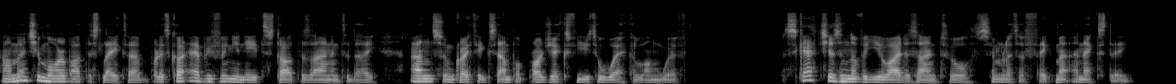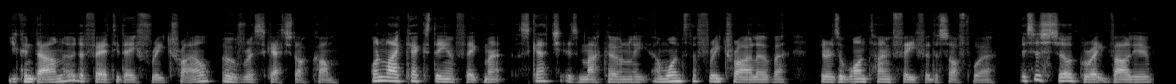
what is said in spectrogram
I'll mention more about this later, but it's got everything you need to start designing today and some great example projects for you to work along with. Sketch is another UI design tool similar to Figma and XD. You can download a 30-day free trial over at sketch.com. Unlike XD and Figma, Sketch is Mac only and once the free trial over, there is a one-time fee for the software. This is still great value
